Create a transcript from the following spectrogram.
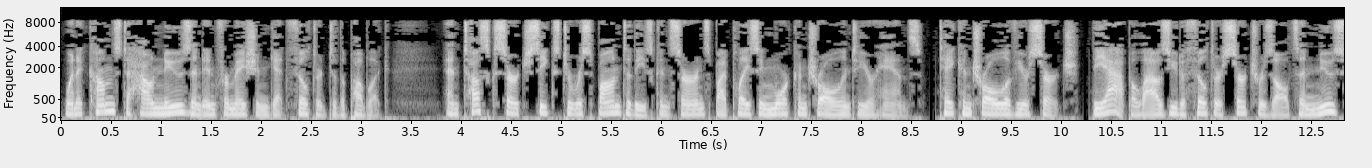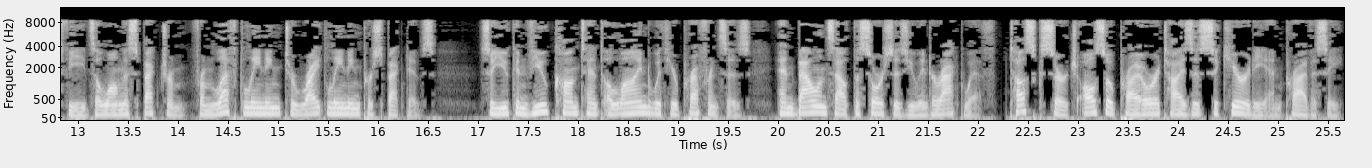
when it comes to how news and information get filtered to the public and Tusk Search seeks to respond to these concerns by placing more control into your hands. Take control of your search. The app allows you to filter search results and news feeds along a spectrum from left leaning to right leaning perspectives, so you can view content aligned with your preferences and balance out the sources you interact with. Tusk Search also prioritizes security and privacy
